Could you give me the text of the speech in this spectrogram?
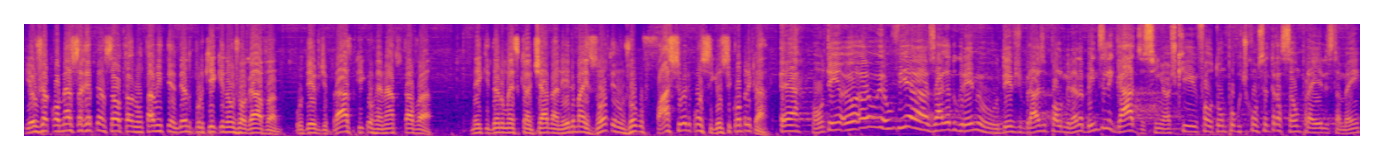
E eu já começo a repensar, eu não estava entendendo por que, que não jogava o David Braz, por que, que o Renato estava meio que dando uma escanteada nele, mas ontem, num jogo fácil, ele conseguiu se complicar. É, ontem eu, eu, eu vi a zaga do Grêmio, o David Braz e o Paulo Miranda, bem desligados, assim, acho que faltou um pouco de concentração para eles também.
